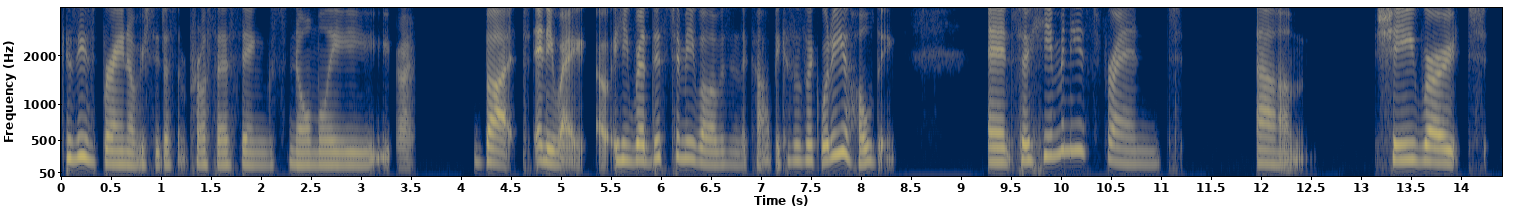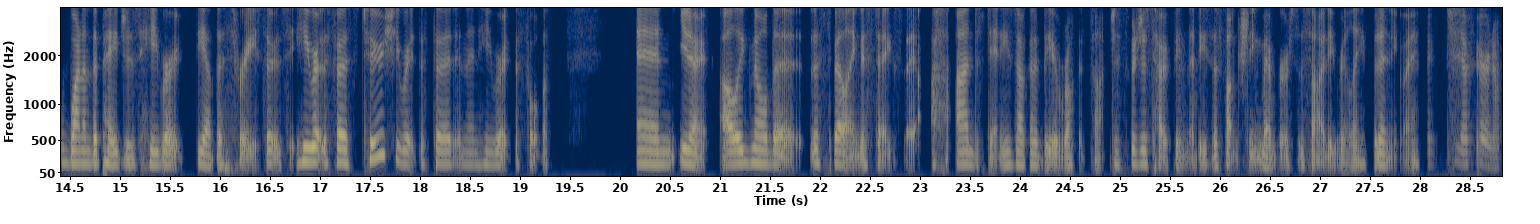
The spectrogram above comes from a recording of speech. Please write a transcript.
because his brain obviously doesn't process things normally. Right. But anyway, uh, he read this to me while I was in the car because I was like, "What are you holding?" And so him and his friend, um, she wrote one of the pages. He wrote the other three. So it's, he wrote the first two. She wrote the third, and then he wrote the fourth. And you know, I'll ignore the the spelling mistakes. I understand he's not going to be a rocket scientist. We're just hoping that he's a functioning member of society, really. But anyway, No, fair enough.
